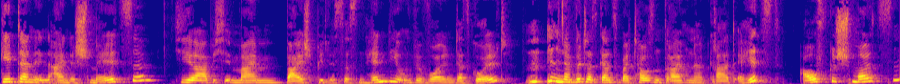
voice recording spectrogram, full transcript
geht dann in eine Schmelze. Hier habe ich in meinem Beispiel ist das ein Handy und wir wollen das Gold. dann wird das Ganze bei 1300 Grad erhitzt, aufgeschmolzen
